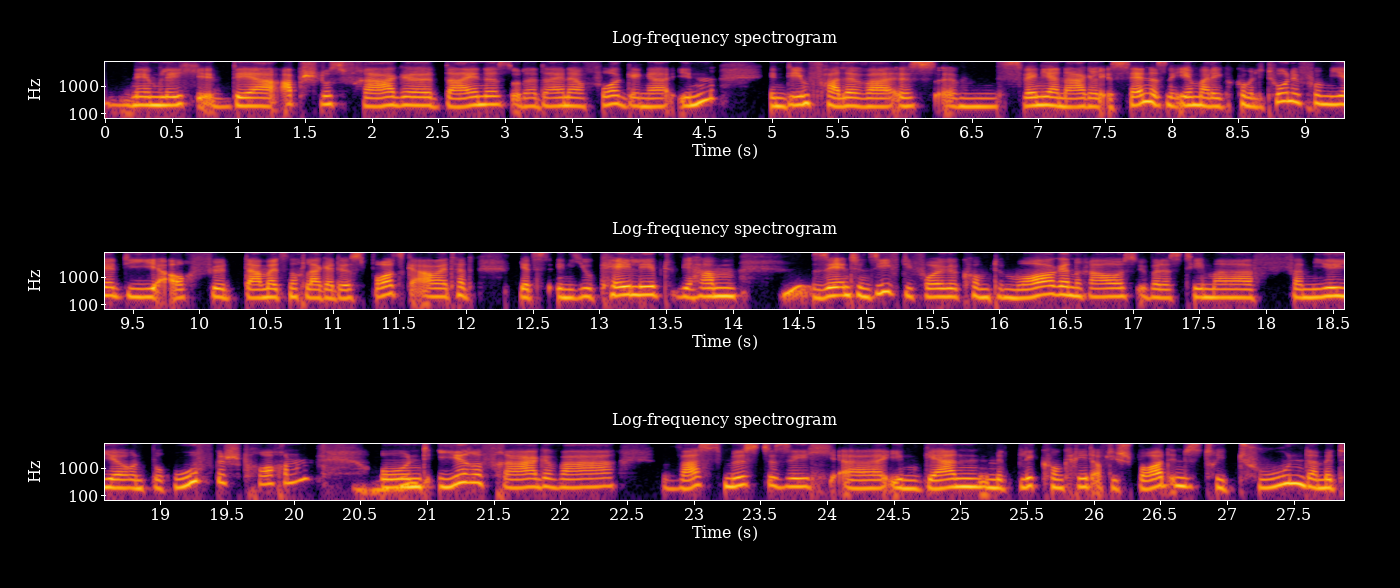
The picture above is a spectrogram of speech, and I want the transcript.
nämlich der Abschlussfrage deines oder deiner Vorgängerin. In dem Falle war es ähm, Svenja Nagel-Essen, ist eine ehemalige Kommilitonin von mir, die auch für damals noch Lager des Sports gearbeitet hat, jetzt in UK lebt. Wir haben sehr intensiv, die Folge kommt morgen raus, über das Thema Familie und Beruf gesprochen. Mhm. Und ihre Frage war, was müsste sich äh, ihm gerne gern mit Blick konkret auf die Sportindustrie tun, damit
